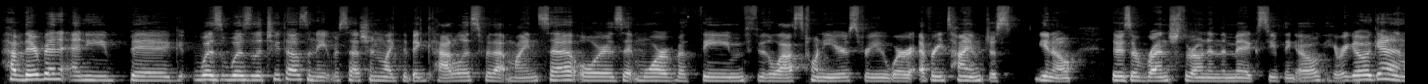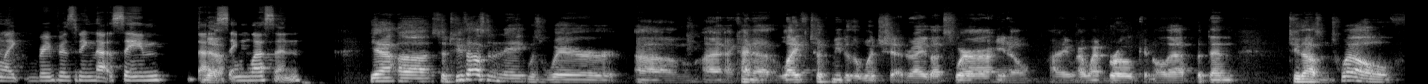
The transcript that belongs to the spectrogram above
Have there been any big was was the 2008 recession like the big catalyst for that mindset or is it more of a theme through the last 20 years for you where every time just, you know, there's a wrench thrown in the mix, you think, "Oh, here we go again," like revisiting that same that yeah. same lesson. Yeah, uh, so 2008 was where um, I, I kind of life took me to the woodshed, right? That's where you know I, I went broke and all that. But then 2012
